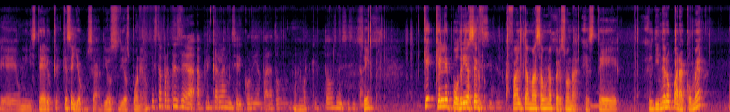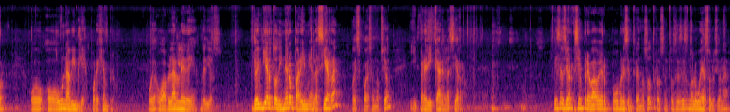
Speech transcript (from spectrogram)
eh, un ministerio, qué, sé yo, o sea, Dios, Dios pone, ¿no? Esta parte es de aplicar la misericordia para todos, porque todos necesitamos. ¿Sí? ¿Qué, ¿Qué, le podría hacer falta más a una persona? Este, el dinero para comer o, una Biblia, por ejemplo, o, hablarle de, Dios. Yo invierto dinero para irme a la sierra, pues puede ser una opción. y predicar en la sierra. Dice el Señor que siempre va a haber pobres entre nosotros, entonces eso no lo voy a solucionar.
